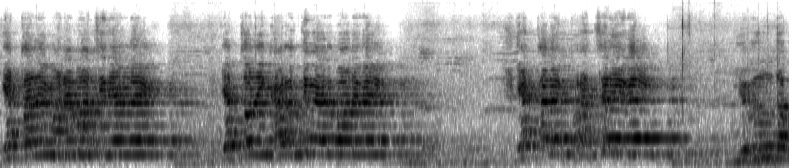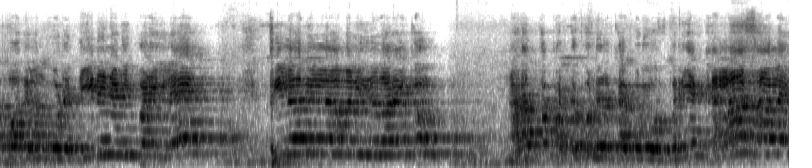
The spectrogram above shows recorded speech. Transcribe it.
எத்தனை மனமாச்சரியங்கள் எத்தனை கருத்து வேறுபாடுகள் எத்தனை பிரச்சனைகள். இருந்த போதிலும் கூட தீனின் அடிப்படையிலே பிளவில்லாமல் இதுவரைக்கும் நடத்தப்பட்டுக் கொண்டிருக்கக்கூடிய ஒரு பெரிய கலாசாலை.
